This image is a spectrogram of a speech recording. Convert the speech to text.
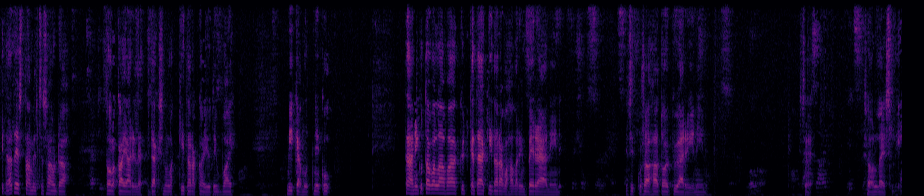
pitää testaa miltä se soundaa tuolla kajarille, että pitääkö olla kitarakaiutin vai mikä, mut niinku tää niinku tavallaan vaan kytketään kitaravahavarin perään, niin ja sit kun saadaan toi pyörii, niin se, se on Leslie.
